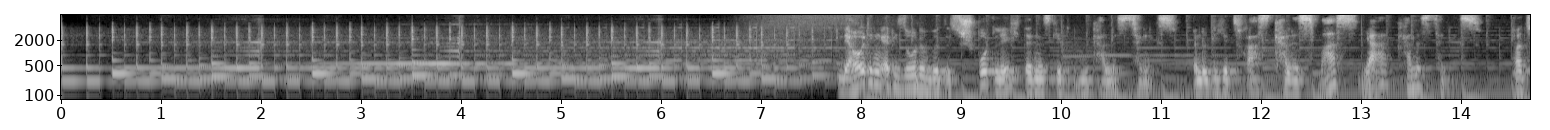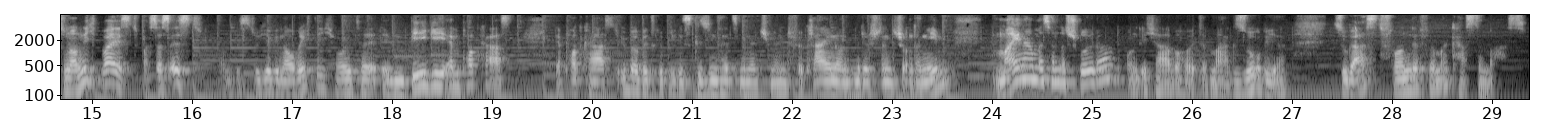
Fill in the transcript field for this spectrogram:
In der heutigen Episode wird es sportlich, denn es geht um Calisthenics. Wenn du dich jetzt fragst, Calis was? Ja, Calisthenics. Falls du noch nicht weißt, was das ist, dann bist du hier genau richtig. Heute im BGM Podcast, der Podcast über betriebliches Gesundheitsmanagement für kleine und mittelständische Unternehmen. Mein Name ist Anders Schröder und ich habe heute Marc Surbier zu Gast von der Firma Custom Bars.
